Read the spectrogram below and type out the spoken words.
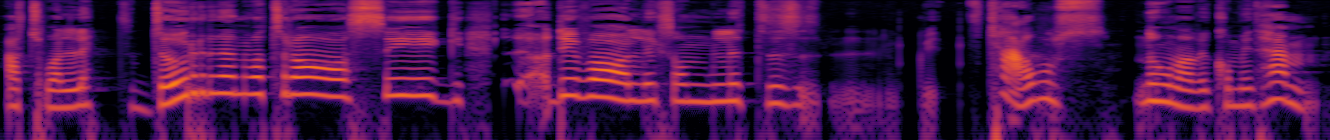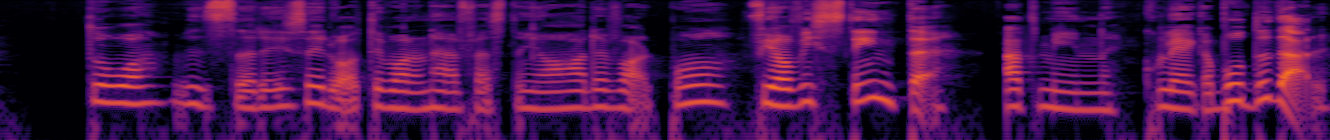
att toalettdörren var trasig. Det var liksom lite kaos när hon hade kommit hem. Då visade det sig då att det var den här festen jag hade varit på, för jag visste inte att min kollega bodde där.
